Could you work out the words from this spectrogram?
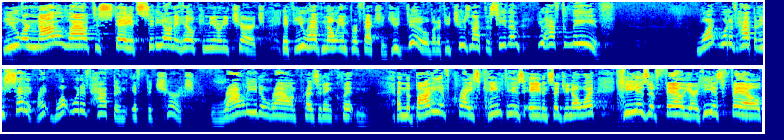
You are not allowed to stay at City on a Hill Community Church if you have no imperfections. You do, but if you choose not to see them, you have to leave. What would have happened? He said it, right? What would have happened if the church rallied around President Clinton And the body of Christ came to his aid and said, "You know what? He is a failure. He has failed."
